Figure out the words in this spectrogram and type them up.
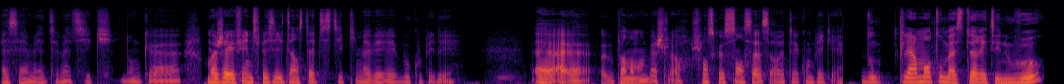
assez mathématique. Donc, euh, moi, j'avais fait une spécialité en statistique qui m'avait beaucoup aidé pendant mon bachelor. Je pense que sans ça, ça aurait été compliqué. Donc, clairement, ton master était nouveau.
